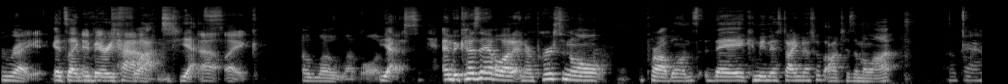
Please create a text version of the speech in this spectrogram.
right It's like It'd very flat. Yes. at like a low level of it. yes. And because they have a lot of interpersonal problems, they can be misdiagnosed with autism a lot. okay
